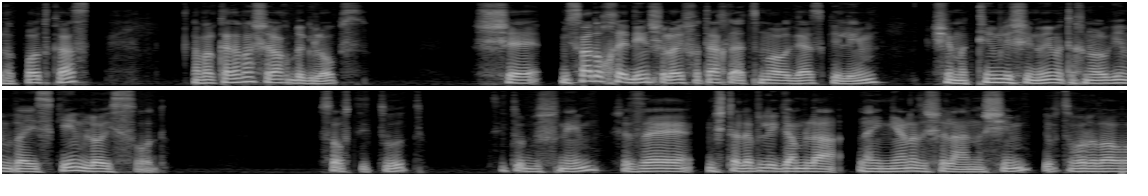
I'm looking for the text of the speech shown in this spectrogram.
לפודקאסט, אבל כתבה שלך בגלובס, שמשרד עורכי דין שלא יפתח לעצמו ארגז כלים שמתאים לשינויים הטכנולוגיים והעסקיים לא ישרוד. סוף ציטוט, ציטוט בפנים, שזה משתלב לי גם לעניין הזה של האנשים, כי בסופו של דבר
